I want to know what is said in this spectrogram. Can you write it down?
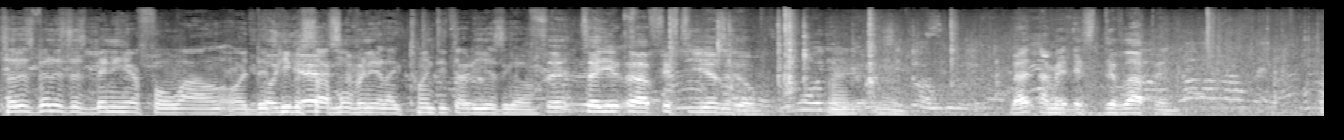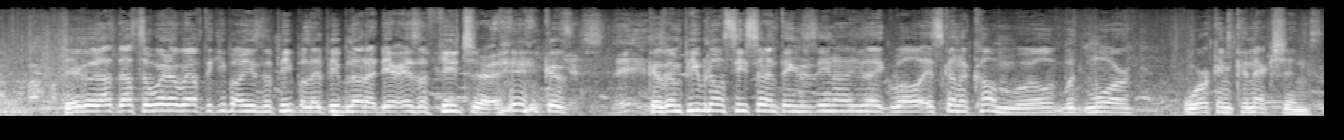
So this village has been here for a while, or did Oh, people start yes, I moving here like 20, 30 years ago? 30, uh, 50 years ago. But I mean, it's developing. There you go. That's, that's the word that we have to keep on using. People let people know that there is a future, because when people don't see certain things, you know, you're like, well, it's gonna come. Well, with more work and connections.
